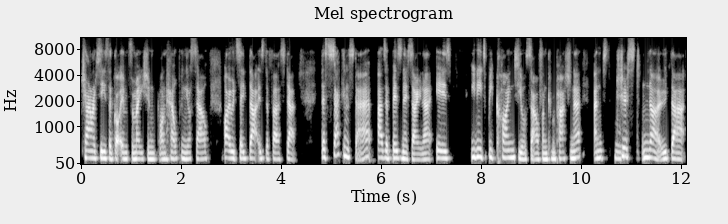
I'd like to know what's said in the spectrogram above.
charities that got information on helping yourself. I would say that is the first step. The second step as a business owner is you need to be kind to yourself and compassionate and mm. just know that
